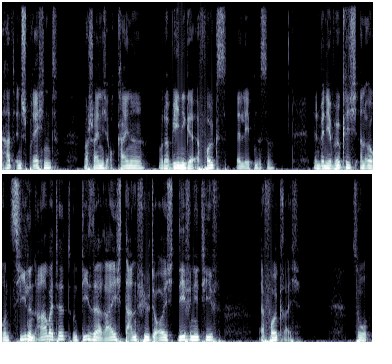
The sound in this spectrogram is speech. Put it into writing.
hat entsprechend wahrscheinlich auch keine oder wenige Erfolgserlebnisse. Denn wenn ihr wirklich an euren Zielen arbeitet und diese erreicht, dann fühlt ihr euch definitiv erfolgreich. So,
